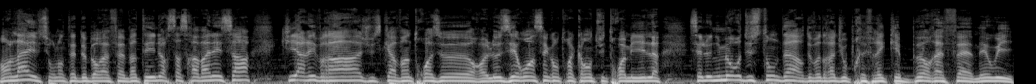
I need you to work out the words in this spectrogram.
en live sur l'antenne de Beurre FM, 21h, ça sera Vanessa qui arrivera jusqu'à 23h. Le 01 53 48 3000, c'est le numéro du standard de votre radio préférée qui est Beurre FM. Et oui,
